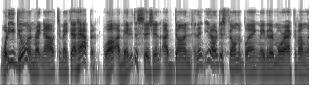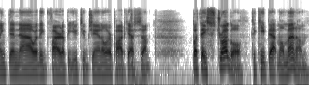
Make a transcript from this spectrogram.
what are you doing right now to make that happen? Well, I made a decision. I've done, and then, you know, just fill in the blank. Maybe they're more active on LinkedIn now, or they fired up a YouTube channel or a podcast or something. but they struggle to keep that momentum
